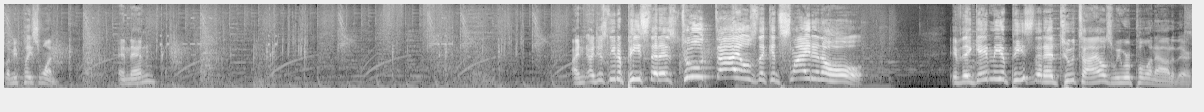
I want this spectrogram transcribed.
Let me place one. And then... I, I just need a piece that has two tiles that can slide in a hole. If they gave me a piece that had two tiles, we were pulling out of there.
